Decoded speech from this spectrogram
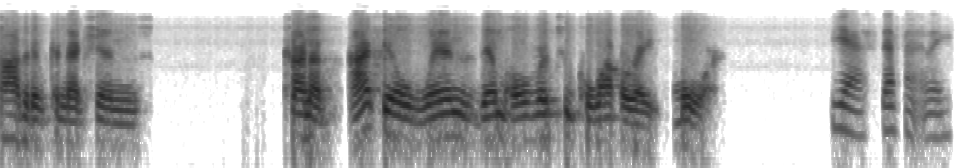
positive connections kind of, I feel, wins them over to cooperate more. Yes, definitely.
